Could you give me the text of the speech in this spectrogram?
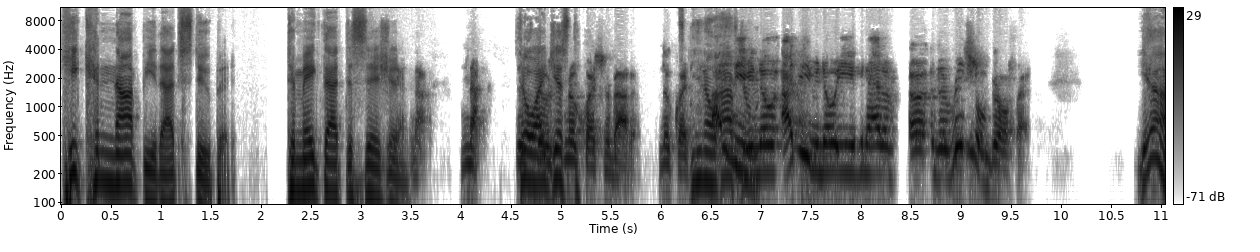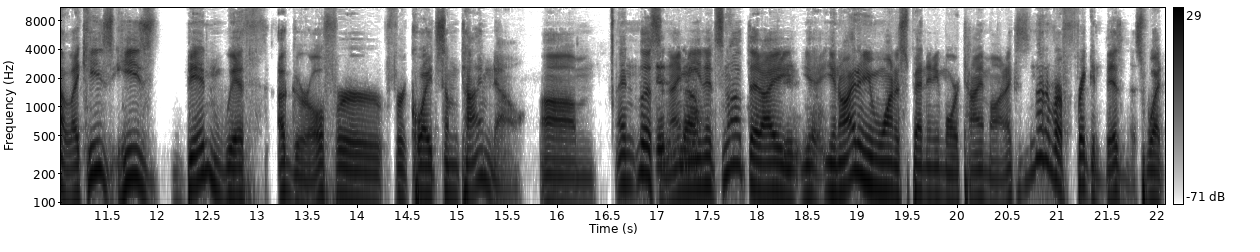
He cannot be that stupid to make that Yeah, decision. no, no. So There's- I just- no question about it. No question. You know, I didn't after- even know. I didn't even know he even had a, uh, an original girlfriend. Yeah, like he's he's been with a girl for for quite some time now. Um and listen, I know. mean, it's not that I, you know. you know, I don't even want to spend any more time on it because it's none of our friggin' business what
